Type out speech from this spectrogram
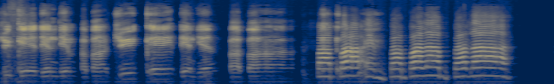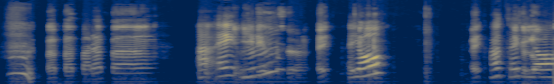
GK 连连爸爸，GK 连连爸爸。爸爸 哎，爸爸啦，爸啦。爸爸爸啦爸。啊哎嗯。哎。哎呦。哎。好，可以哦。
